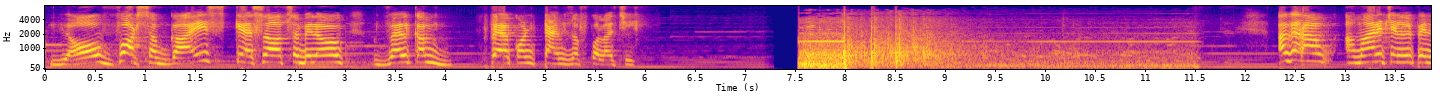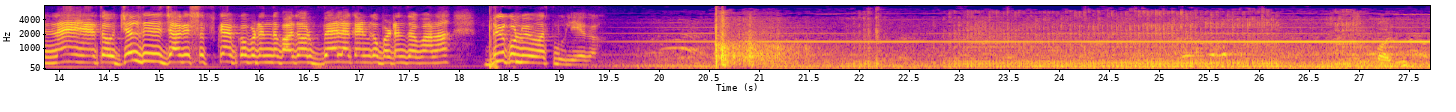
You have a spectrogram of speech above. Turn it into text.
यो WhatsApp guys कैसे आप सभी लोग? Welcome back on Times of Kolachi अगर आप हमारे चैनल पे नए हैं तो जल्दी से जाके सब्सक्राइब का बटन दबा दो और बेल आइकन का बटन दबाना बिल्कुल भी मत भूलिएगा। भाजी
